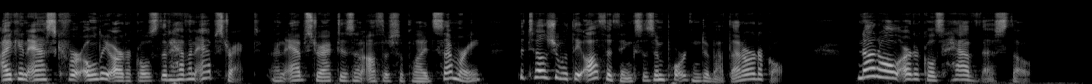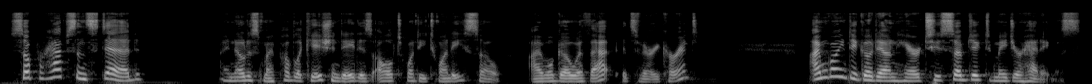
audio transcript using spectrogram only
I can ask for only articles that have an abstract. An abstract is an author-supplied summary that tells you what the author thinks is important about that article. Not all articles have this, though. So perhaps instead, I notice my publication date is all 2020, so I will go with that. It's very current. I'm going to go down here to subject major headings.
